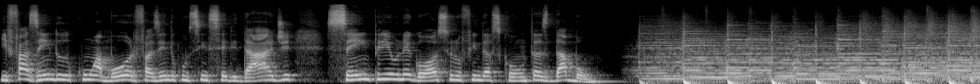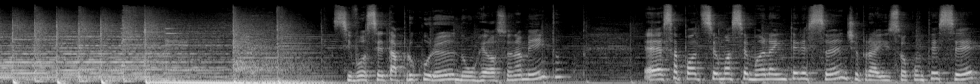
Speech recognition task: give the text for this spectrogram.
e fazendo com amor, fazendo com sinceridade, sempre o negócio no fim das contas dá bom. Se você está procurando um relacionamento, essa pode ser uma semana interessante para isso acontecer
